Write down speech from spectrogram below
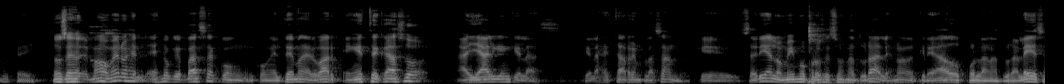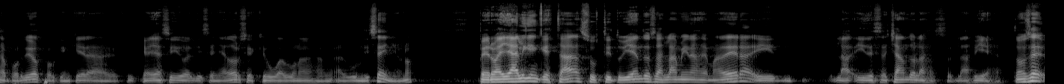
Okay. Entonces, más o menos es lo que pasa con, con el tema del barco. En este caso, hay alguien que las, que las está reemplazando, que serían los mismos procesos naturales, ¿no? creados por la naturaleza, por Dios, por quien quiera que haya sido el diseñador, si es que hubo algún diseño. ¿no? Pero hay alguien que está sustituyendo esas láminas de madera y, desechando las, viejas. Entonces,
